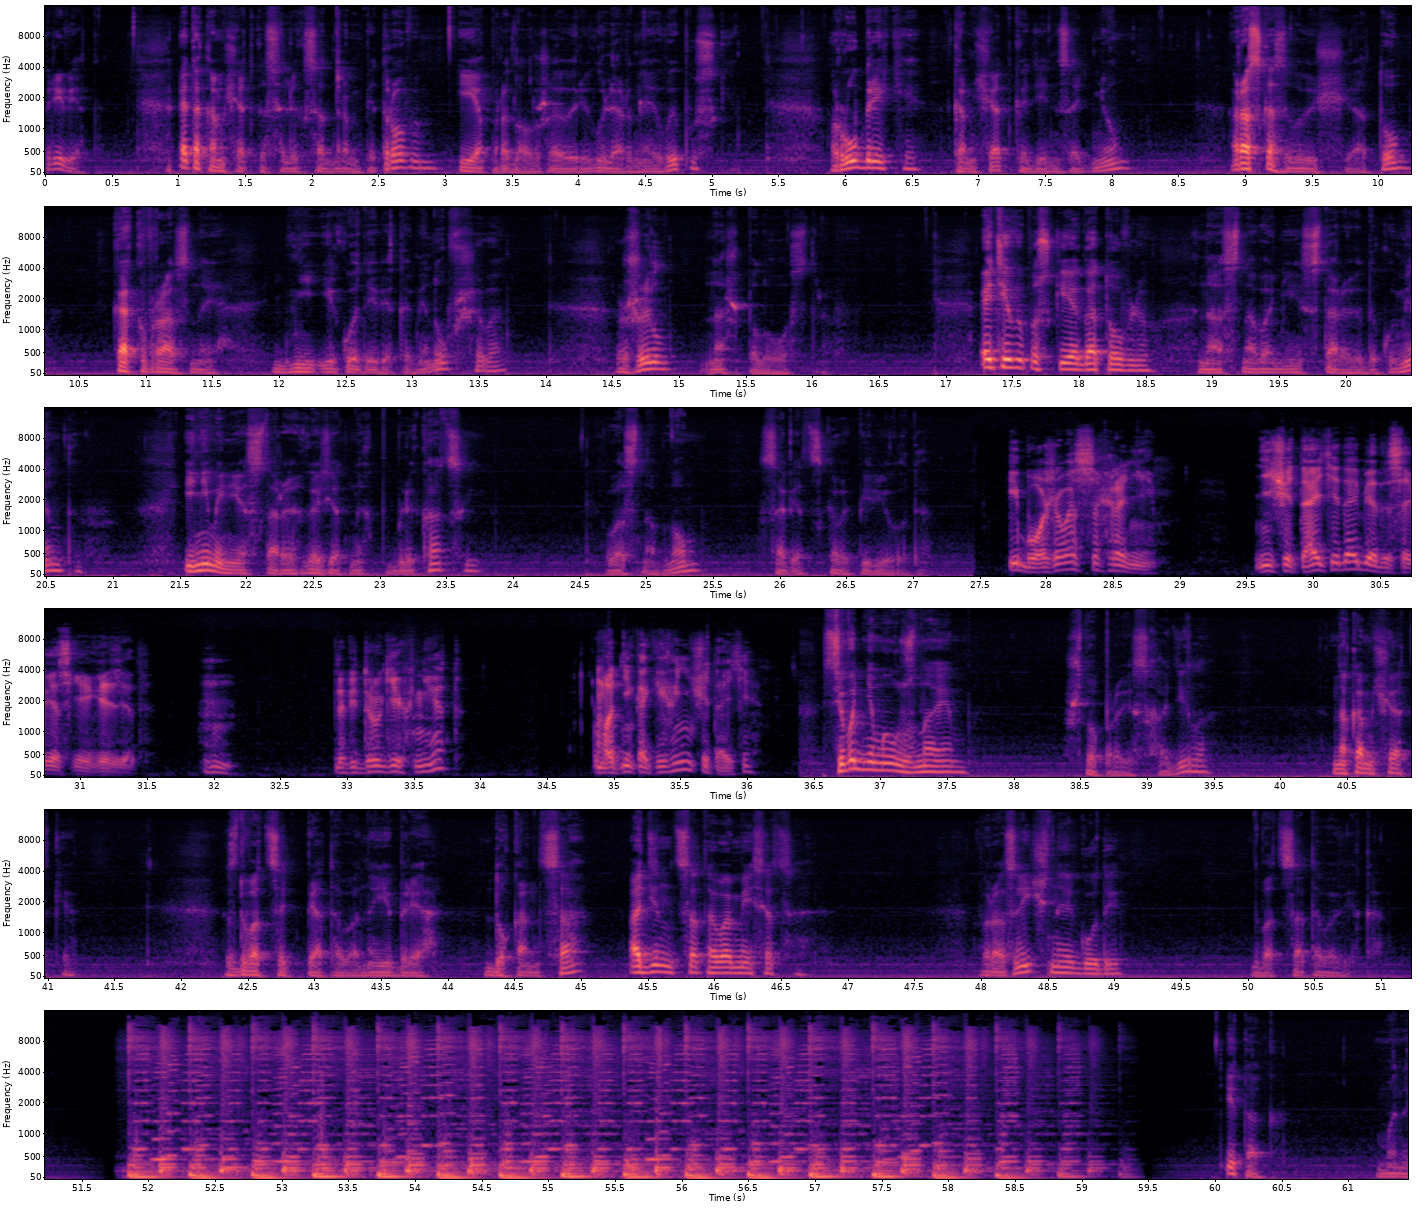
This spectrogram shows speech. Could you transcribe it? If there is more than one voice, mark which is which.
Speaker 1: Привет! Это Камчатка с Александром Петровым, и я продолжаю регулярные выпуски рубрики «Камчатка день за днем», рассказывающие о том, как в разные дни и годы века минувшего жил наш полуостров. Эти выпуски я готовлю на основании старых документов и не менее старых газетных публикаций, в основном советского периода.
Speaker 2: И Боже вас сохрани. Не читайте до обеда советских газет.
Speaker 3: Да ведь других нет.
Speaker 2: Вот никаких и не читайте.
Speaker 1: Сегодня мы узнаем, что происходило на Камчатке с 25 ноября до конца 11 месяца в различные годы 20 века. Итак,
